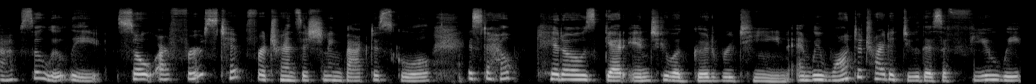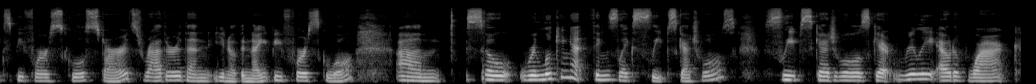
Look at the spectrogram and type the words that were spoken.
Absolutely. So, our first tip for transitioning back to school is to help kiddos get into a good routine and we want to try to do this a few weeks before school starts rather than you know the night before school. Um, so we're looking at things like sleep schedules. Sleep schedules get really out of whack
